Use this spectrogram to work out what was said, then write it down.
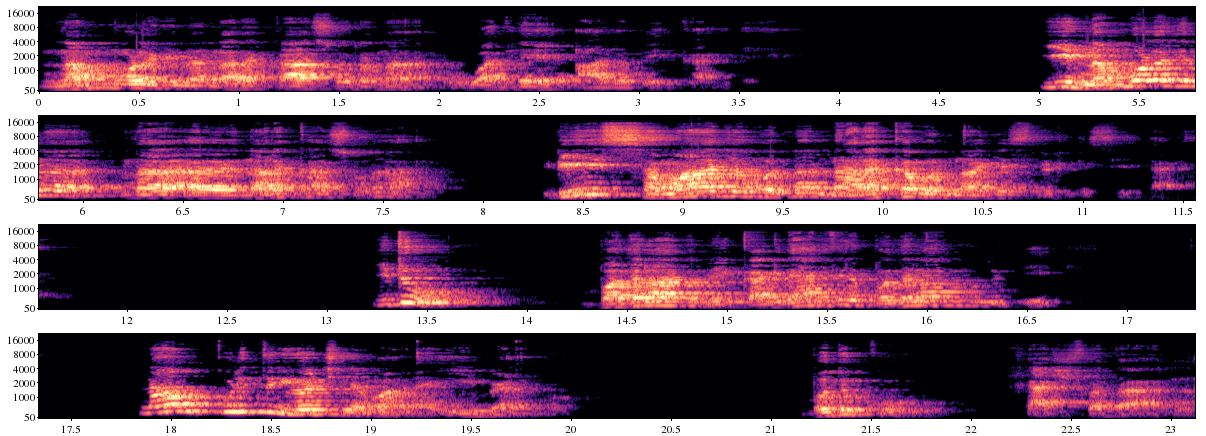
ನಮ್ಮೊಳಗಿನ ನರಕಾಸುರನ ವಧೆ ಆಗಬೇಕಾಗಿದೆ. ಈ ನಮ್ಮೊಳಗಿನ ನರಕಾಸುರ ಇಡೀ ಸಮಾಜವನ್ನ ನರಕವನ್ನಾಗಿ ಸೃಷ್ಟಿಸಿದ್ದಾನೆ ಇದು ಬದಲಾಗಬೇಕಾಗಿದೆ. ಹಾಗಾದರೆ ಬದಲಾಗುವುದು ಹೇಗೆ? ನಾವು ಕುಳಿತು ಯೋಚನೆ ಮಾಡೋಣ ಈ ಬೆಳಕು. ಬದುಕು ಶಾಶ್ವತ ಅಲ್ಲ.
